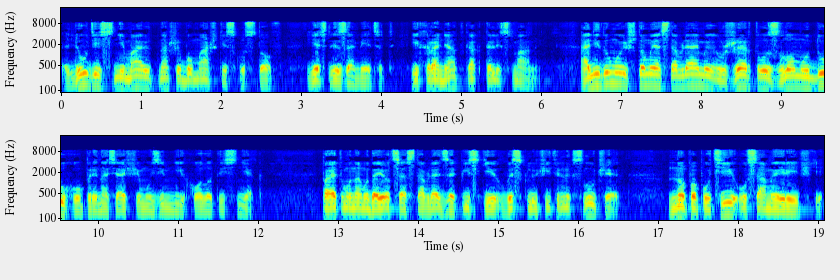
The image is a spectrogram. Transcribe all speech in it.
«Люди снимают наши бумажки с кустов, если заметят, и хранят как талисманы. Они думают, что мы оставляем их в жертву злому духу, приносящему зимний холод и снег. Поэтому нам удается оставлять записки в исключительных случаях, но по пути у самой речки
